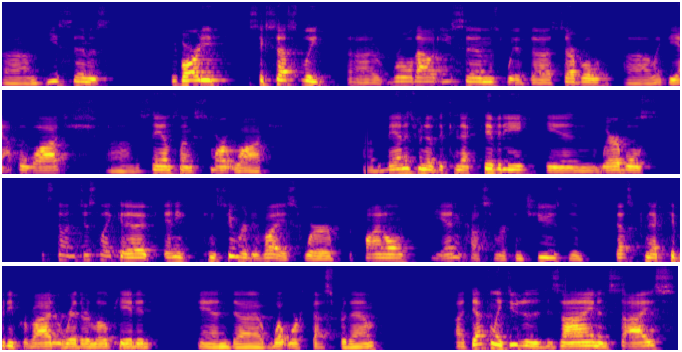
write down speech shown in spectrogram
Um, eSIM is, we've already successfully uh, rolled out eSIMs with uh, several, uh, like the Apple Watch, uh, the Samsung smartwatch. Uh, the management of the connectivity in wearables, it's done just like a, uh, any consumer device where the final, the end customer can choose the best connectivity provider where they're located and what works best for them uh, definitely due to the design and size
